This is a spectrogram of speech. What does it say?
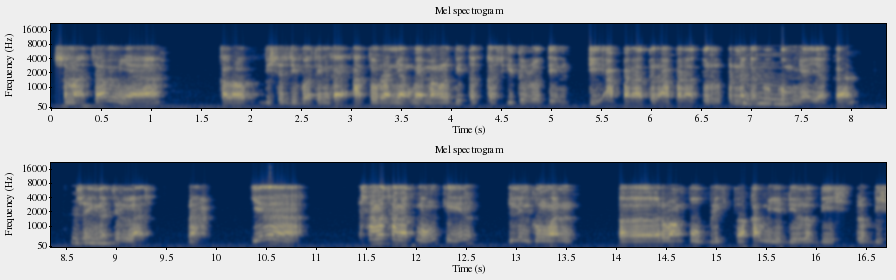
semacamnya kalau bisa dibuatin kayak aturan yang memang lebih tegas gitu loh tin di aparatur aparatur penegak Mm-mm. hukumnya ya kan sehingga Mm-mm. jelas nah ya sangat sangat mungkin lingkungan eh, ruang publik itu akan menjadi lebih lebih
